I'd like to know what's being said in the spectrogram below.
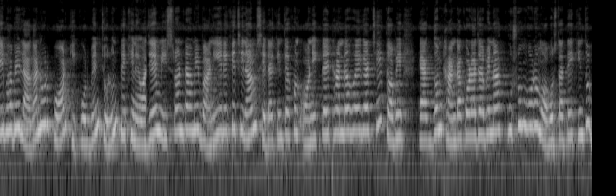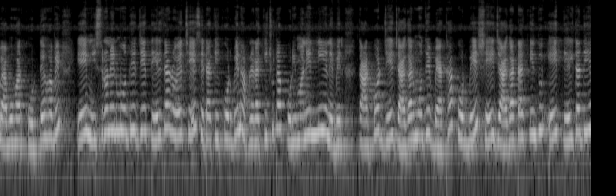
এইভাবে লাগানোর পর কি করবেন? চলুন দেখে নেওয়া যে মিশ্রণটা আমি বানিয়ে রেখেছিলাম, সেটা কিন্তু এখন অনেকটাই ঠান্ডা হয়ে গেছে, তবে একদম ঠান্ডা করা যাবে না, কুসুম গরম অবস্থাতেই কিন্তু ব্যবহার করতে হবে। এই মিশ্রণের মধ্যে যে তেলটা রয়েছে সেটা কি করবেন? আপনারা কিছুটা পরিমাণে নিয়ে নেবেন। তারপর যে জায়গার মধ্যে ব্যথা করবে সেই জায়গাটা কিন্তু এই তেলটা দিয়ে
